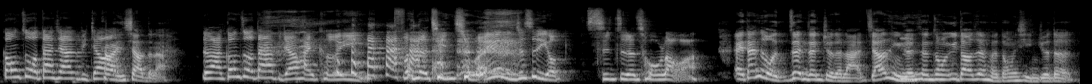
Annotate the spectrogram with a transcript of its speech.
工作大家比较开玩笑的啦，对啊，工作大家比较还可以 分得清楚啊，因为你就是有实质的酬劳啊。哎、欸，但是我认真觉得啦，只要你人生中遇到任何东西，嗯、你觉得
